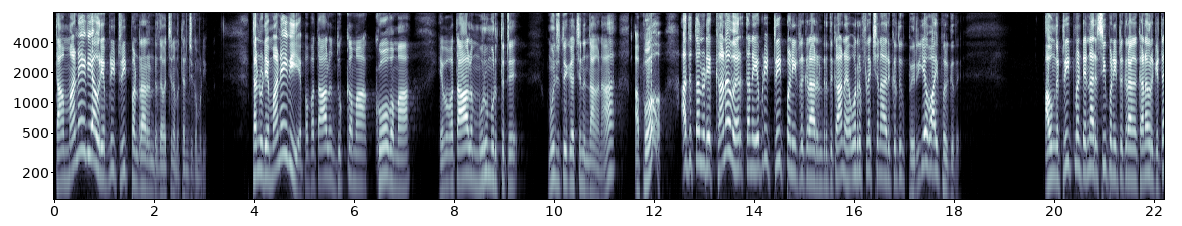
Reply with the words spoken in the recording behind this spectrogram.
தான் மனைவி அவர் எப்படி ட்ரீட் பண்ணுறாருன்றதை வச்சு நம்ம தெரிஞ்சுக்க முடியும். தன்னுடைய மனைவி எப்போ பார்த்தாலும் துக்கமாக கோவமாக எப்போ பார்த்தாலும் முறுமுறுத்துட்டு மூஞ்சி தூக்கி வச்சுன்னு இருந்தாங்கன்னா அப்போது அது தன்னுடைய கணவர் தன்னை எப்படி ட்ரீட் பண்ணிட்டு இருக்கிறாருன்றதுக்கான ஒரு ரிஃப்ளெக்ஷனாக இருக்கிறதுக்கு பெரிய வாய்ப்பு இருக்குது. அவங்க ட்ரீட்மெண்ட் என்ன ரிசீவ் பண்ணிட்டு இருக்கிறாங்க கணவர்கிட்ட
